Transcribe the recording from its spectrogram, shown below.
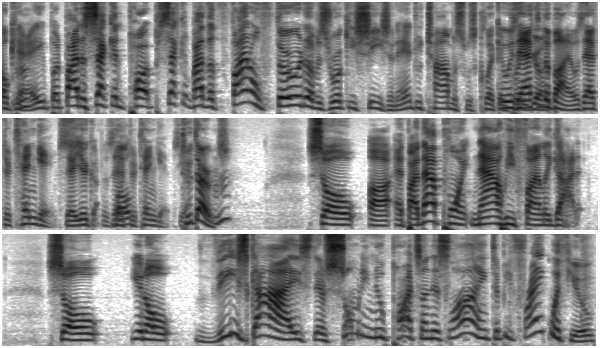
okay, but by the second part, second by the final third of his rookie season, Andrew Thomas was clicking. It was after good. the bye. It was after 10 games. There you go. It was Well, after 10 games. yeah. Two thirds. So, uh, and by that point, now he finally got it. So, you know, these guys, there's so many new parts on this line. To be frank with you,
